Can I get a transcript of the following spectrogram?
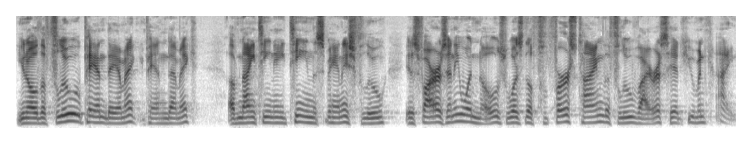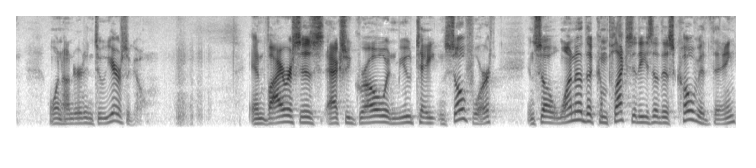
You know, the flu pandemic, pandemic of 1918, the Spanish flu, as far as anyone knows, was the f- first time the flu virus hit humankind 102 years ago and viruses actually grow and mutate and so forth. And so, one of the complexities of this COVID thing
